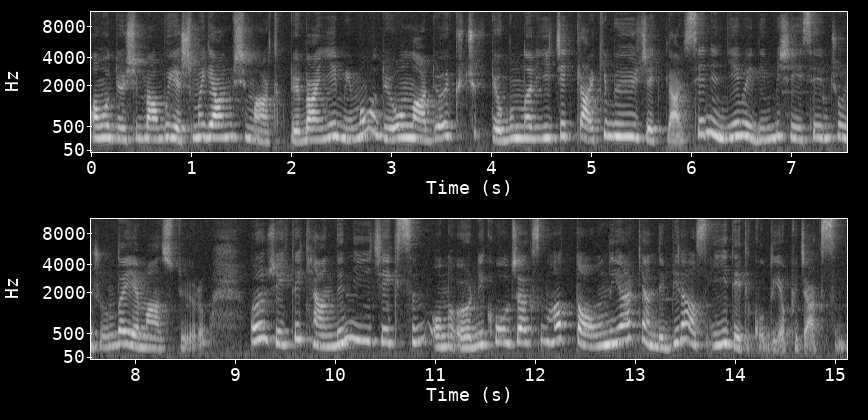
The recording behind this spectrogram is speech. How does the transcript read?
Ama diyor şimdi ben bu yaşıma gelmişim artık diyor. Ben yemeyeyim ama diyor onlar diyor küçük diyor. Bunları yiyecekler ki büyüyecekler. Senin yemediğin bir şeyi senin çocuğun da yemez diyorum. Öncelikle kendin yiyeceksin. Onu örnek olacaksın. Hatta onu yerken de biraz iyi dedikodu yapacaksın.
